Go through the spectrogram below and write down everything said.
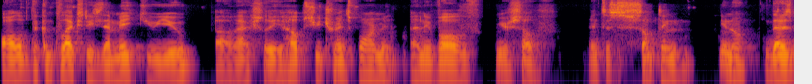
all of the complexities that make you you uh, actually helps you transform it and evolve yourself into something you know that is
